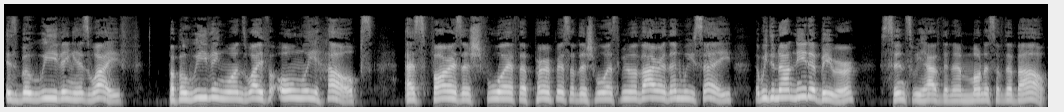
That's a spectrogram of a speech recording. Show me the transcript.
is believing his wife, but believing one's wife only helps as far as a shvua, if the purpose of the shvua is mavara, then we say that we do not need a bearer, since we have the nemonis of the Baal.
